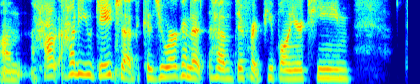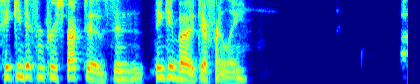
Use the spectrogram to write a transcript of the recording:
Um, how, how do you gauge that? Because you are going to have different people on your team taking different perspectives and thinking about it differently. Uh,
